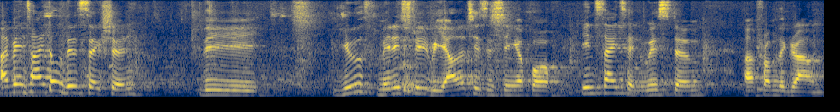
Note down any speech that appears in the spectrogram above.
I've entitled this section the Youth Ministry Realities in Singapore Insights and Wisdom uh, from the Ground.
